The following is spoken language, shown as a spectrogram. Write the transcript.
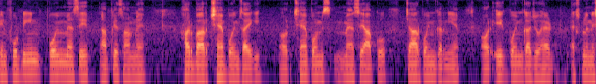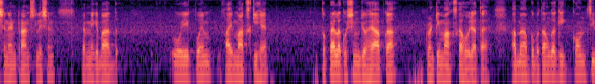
इन फोर्टीन पोइम में से आपके सामने हर बार छः पोइम्स आएगी और छः पोइम्स में से आपको चार पोइम करनी है और एक पोइम का जो है एक्सप्लेनेशन एंड ट्रांसलेशन करने के बाद वो एक पोएम फाइव मार्क्स की है। तो पहला क्वेश्चन जो है आपका ट्वेंटी मार्क्स का हो जाता है। अब मैं आपको बताऊँगा कि कौन सी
